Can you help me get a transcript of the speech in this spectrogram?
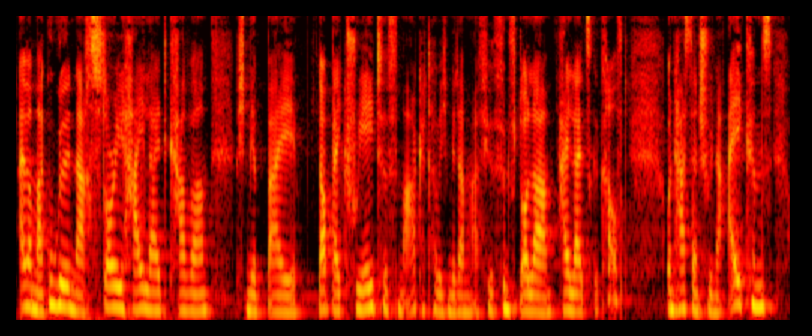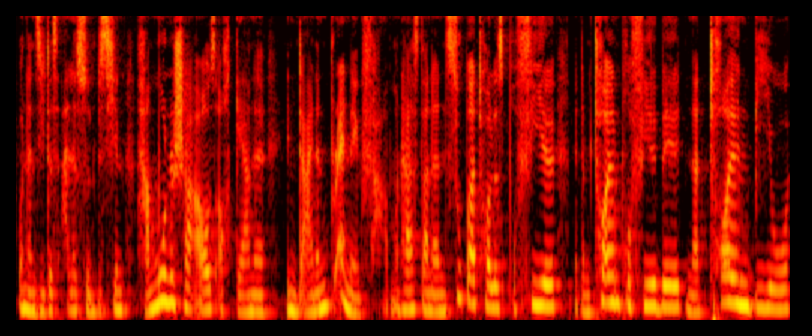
einfach mal googeln nach Story Highlight Cover. Habe ich mir bei glaube, bei Creative Market habe ich mir da mal für 5 Dollar Highlights gekauft und hast dann schöne Icons und dann sieht das alles so ein bisschen harmonischer aus, auch gerne in deinen Branding-Farben und hast dann ein super tolles Profil mit einem tollen Profilbild, einer tollen Bio,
